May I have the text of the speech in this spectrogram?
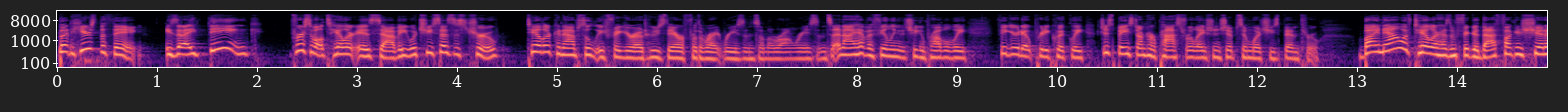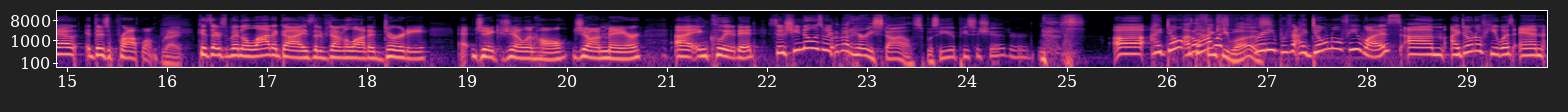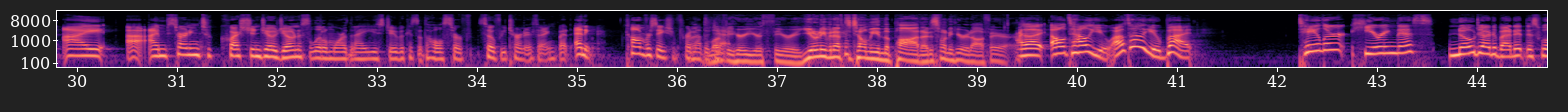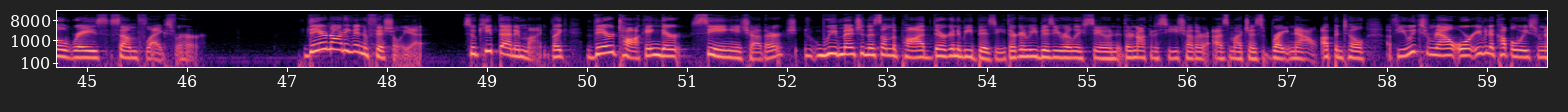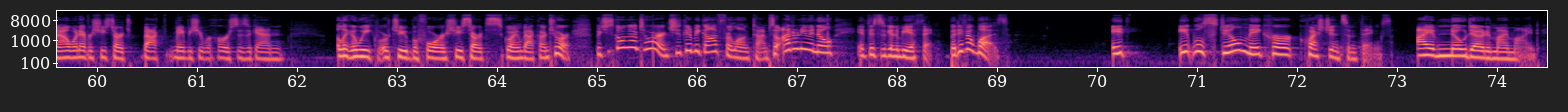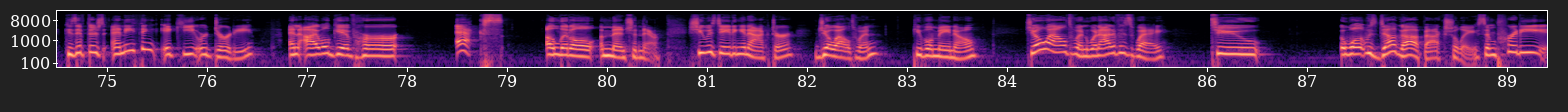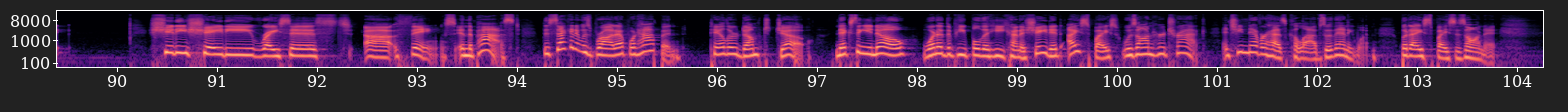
but here's the thing is that I think, first of all, Taylor is savvy, which she says is true. Taylor can absolutely figure out who's there for the right reasons and the wrong reasons. And I have a feeling that she can probably figure it out pretty quickly just based on her past relationships and what she's been through. By now, if Taylor hasn't figured that fucking shit out, there's a problem. Right. Because there's been a lot of guys that have done a lot of dirty, uh, Jake Gyllenhaal, John Mayer uh, included. So she knows what. what about Harry Styles? Was he a piece of shit or? Uh, I don't. I don't think he was. Pretty. prof- I don't know if he was. Um, I don't know if he was, and I uh, I'm starting to question Joe Jonas a little more than I used to because of the whole Surf- Sophie Turner thing. But anyway, conversation for another. I'd love day. to hear your theory. You don't even have to tell me in the pod. I just want to hear it off air. Uh, I'll tell you. I'll tell you. But Taylor hearing this, no doubt about it, this will raise some flags for her. They're not even official yet. So keep that in mind. Like they're talking, they're seeing each other. We mentioned this on the pod. They're going to be busy. They're going to be busy really soon. They're not going to see each other as much as right now, up until a few weeks from now, or even a couple weeks from now, whenever she starts back. Maybe she rehearses again, like a week or two before she starts going back on tour. But she's going on tour and she's going to be gone for a long time. So I don't even know if this is going to be a thing. But if it was, it it will still make her question some things. I have no doubt in my mind. Because if there's anything icky or dirty, and I will give her X a little mention there. She was dating an actor, Joe Alwyn. People may know. Joe Alwyn went out of his way to, well, it was dug up actually, some pretty shitty, shady, racist uh, things in the past. The second it was brought up, what happened? Taylor dumped Joe. Next thing you know, one of the people that he kind of shaded, Ice Spice, was on her track. And she never has collabs with anyone, but Ice Spice is on it.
